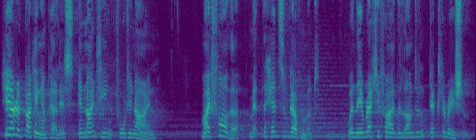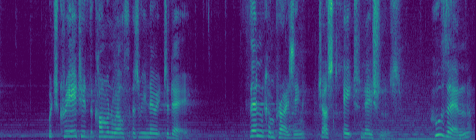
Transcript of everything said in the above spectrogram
Here at Buckingham Palace in 1949, my father met the heads of government when they ratified the London Declaration, which created the Commonwealth as we know it today, then comprising just eight nations. Who then,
